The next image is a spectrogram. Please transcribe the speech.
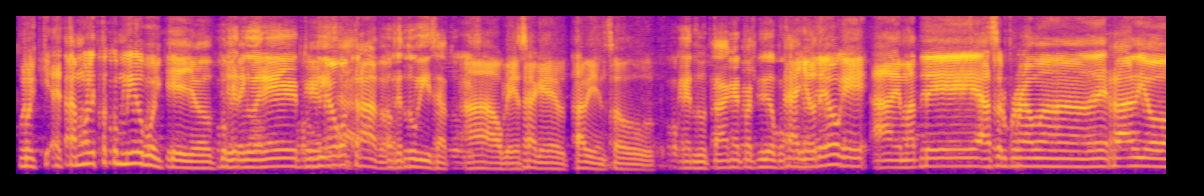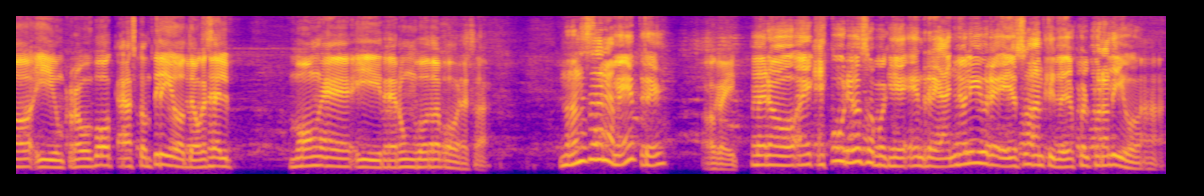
¿por qué estás molesto conmigo porque yo Porque tú eres, porque tengo contrato? Porque tu visa, tu visa. Ah, ok, o sea que está bien. So, porque tú estás en el partido o sea, yo tengo que, además de hacer un programa de radio y un programa podcast contigo, tengo que ser monje y tener un voto de pobreza. No necesariamente, Ok. pero es, es curioso porque en Regaño Libre ellos son antimedios corporativos. Ajá.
